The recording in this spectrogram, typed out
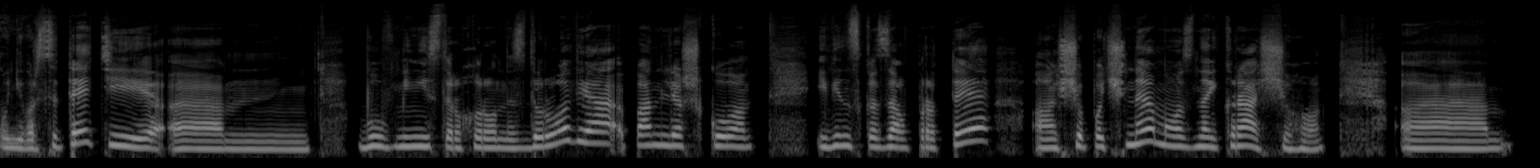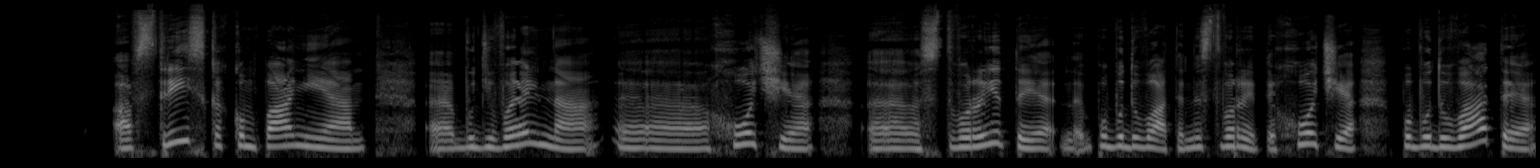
університеті ем, був міністр охорони здоров'я пан Ляшко, і він сказав про те, що почнемо з найкращого. Австрійська компанія е, будівельна е, хоче е, створити, побудувати, не створити, хоче побудувати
